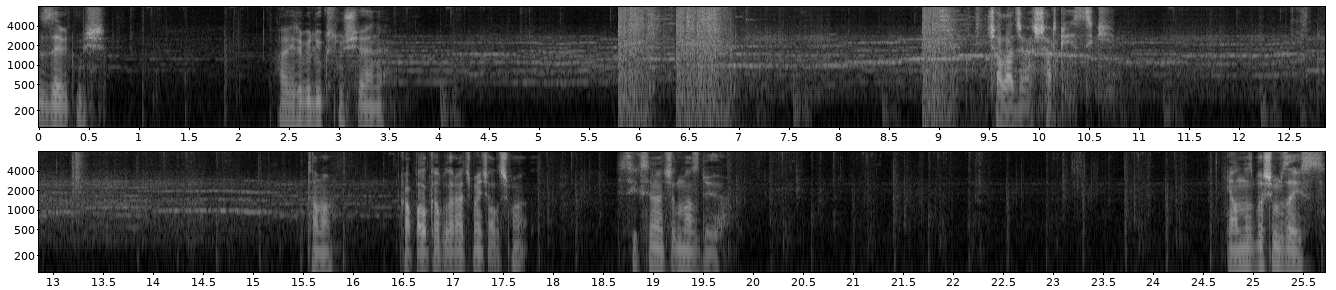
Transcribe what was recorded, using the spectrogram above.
zevkmiş. Ayrı bir lüksmüş yani. Çalacağın şarkıyı sikeyim. Tamam. Kapalı kapıları açmaya çalışma. Siksen açılmaz diyor. Yalnız başımızayız.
